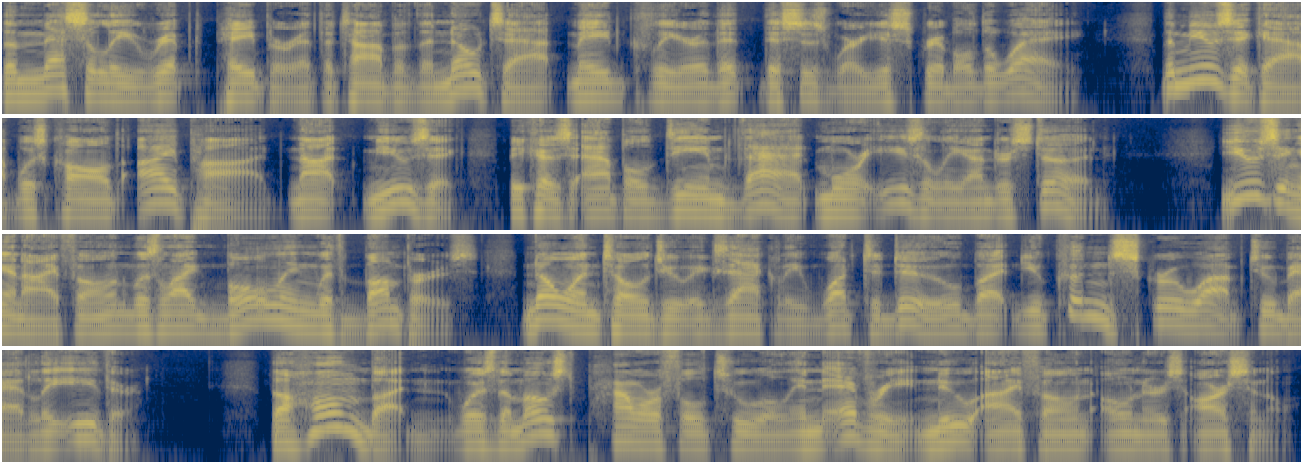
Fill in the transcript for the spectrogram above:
The messily ripped paper at the top of the Notes app made clear that this is where you scribbled away. The music app was called iPod, not music, because Apple deemed that more easily understood. Using an iPhone was like bowling with bumpers. No one told you exactly what to do, but you couldn't screw up too badly either. The home button was the most powerful tool in every new iPhone owner's arsenal.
